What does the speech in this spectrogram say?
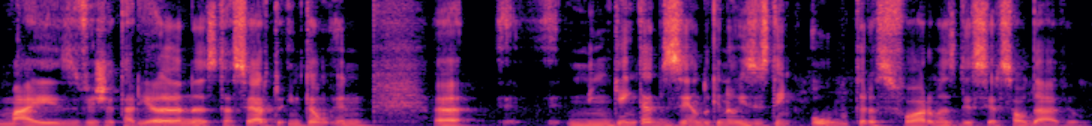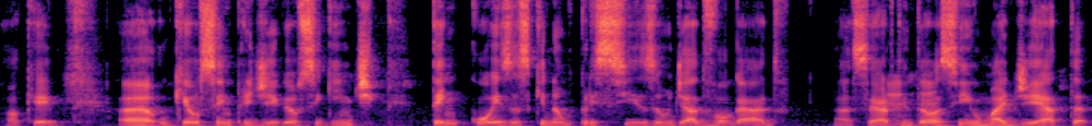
mais vegetarianas, tá certo? Então, ninguém está dizendo que não existem outras formas de ser saudável, ok? Uh, o que eu sempre digo é o seguinte: tem coisas que não precisam de advogado. Tá certo? Então, uhum. Então, assim, uma dieta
